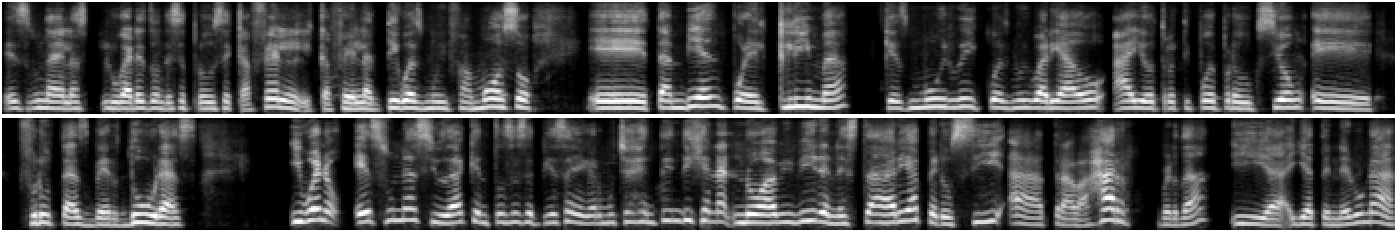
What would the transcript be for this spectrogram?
es uno de los lugares donde se produce café, el café de la antigua es muy famoso, también por el clima, que es muy rico, es muy variado. Hay otro tipo de producción, eh, frutas, verduras. Y bueno, es una ciudad que entonces empieza a llegar mucha gente indígena, no a vivir en esta área, pero sí a trabajar, ¿verdad? Y a, tener una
